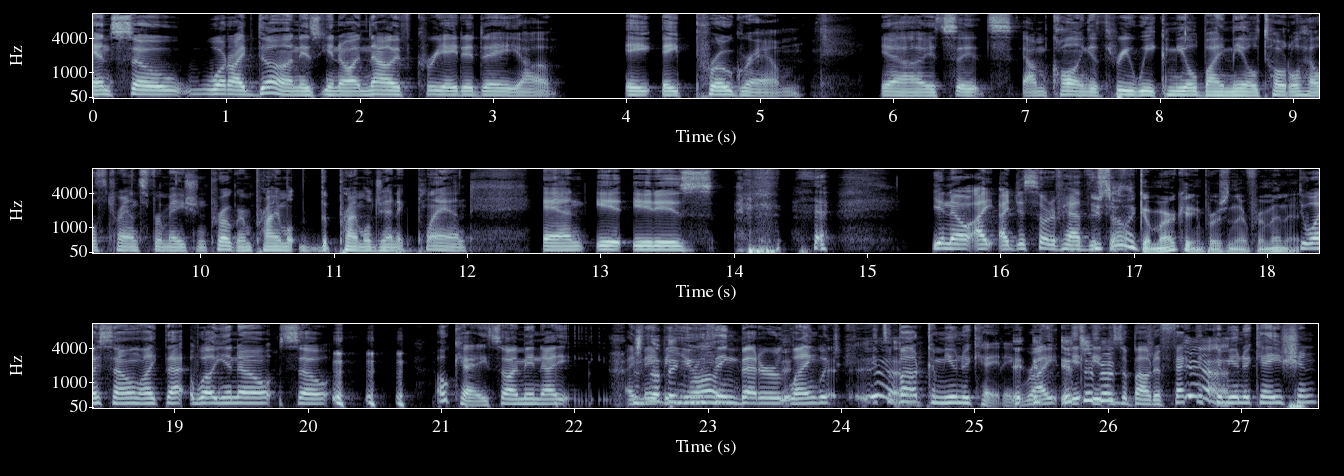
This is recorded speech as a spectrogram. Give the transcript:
and so what I've done is, you know, now I've created a uh, a, a program. Yeah, it's it's I'm calling it three week meal by meal total health transformation program, primal the Primalgenic plan, and it it is. you know, I, I just sort of have this. You sound like a marketing person there for a minute. Do I sound like that? Well, you know, so okay, so I mean, I I may be using wrong. better language. Yeah. It's about communicating, right? It, it, about, it is about effective yeah. communication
